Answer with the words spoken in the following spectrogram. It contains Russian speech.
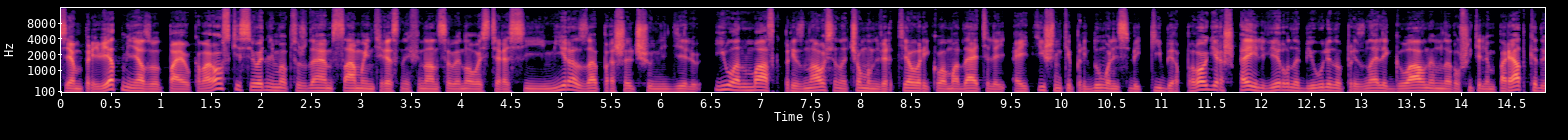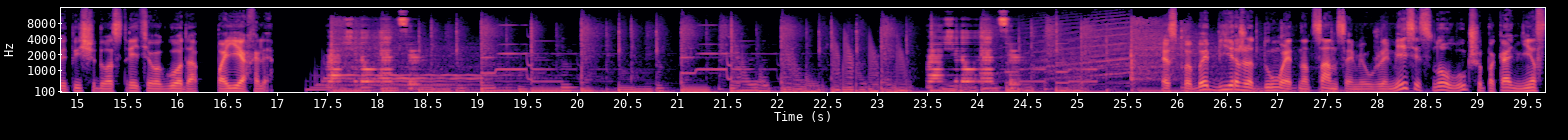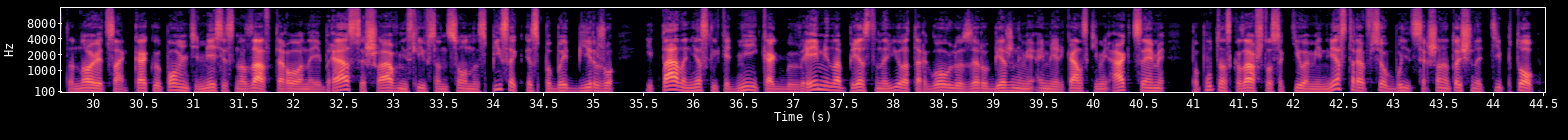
Всем привет, меня зовут Павел Комаровский. Сегодня мы обсуждаем самые интересные финансовые новости России и мира за прошедшую неделю. Илон Маск признался, на чем он вертел рекламодателей. Айтишники придумали себе киберпрогерш, а Эльвиру Набиулину признали главным нарушителем порядка 2023 года. Поехали! Rational answer. СПБ биржа думает над санкциями уже месяц, но лучше пока не становится. Как вы помните, месяц назад, 2 ноября, США внесли в санкционный список СПБ биржу, и та на несколько дней как бы временно приостановила торговлю зарубежными американскими акциями, попутно сказав, что с активами инвестора все будет совершенно точно тип-топ.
